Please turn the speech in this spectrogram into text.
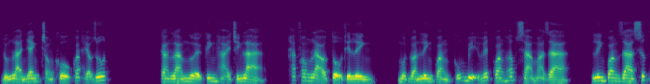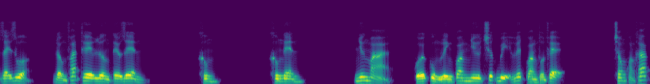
đúng là nhanh chóng khô quát héo rút. Càng làm người kinh hãi chính là hát phong lão tổ thiên linh, một đoàn linh quang cũng bị huyết quang hấp xả mà ra, linh quang ra sức dãy ruộng đồng phát thê lương kêu trên không không nên. Nhưng mà, cuối cùng linh quang như trước bị huyết quang thốn vệ trong khoảng khắc,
